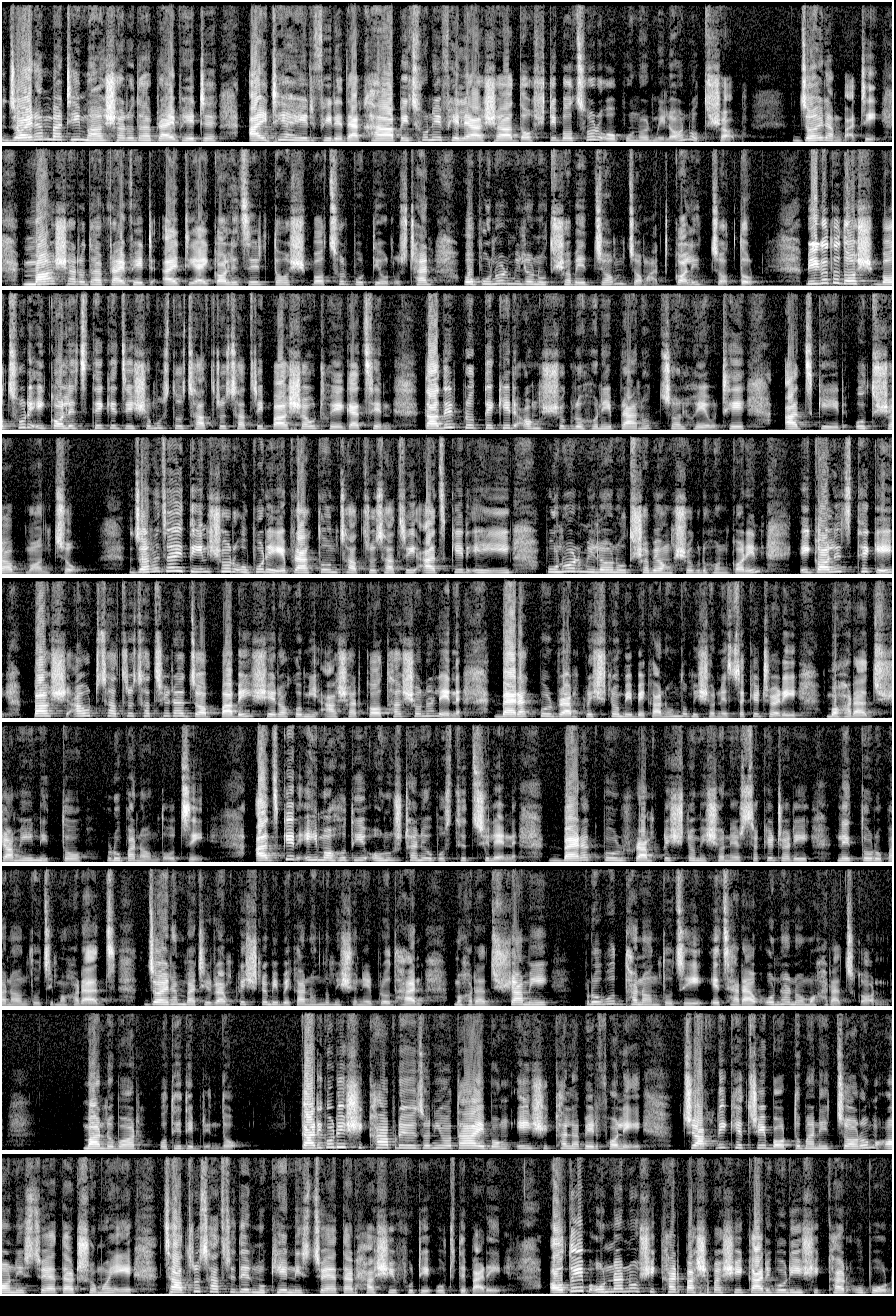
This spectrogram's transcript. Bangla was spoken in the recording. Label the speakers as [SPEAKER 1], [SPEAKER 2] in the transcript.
[SPEAKER 1] জয়রামবাটি মা শারদা প্রাইভেট আইটিআই এর ফিরে দেখা, পিছনে ফেলে আসা দশটি বছর ও পুনর্মিলন উৎসব। জয়রামবাটি মা শারদা প্রাইভেট আইটিআই কলেজের দশ বছর পূর্তি অনুষ্ঠান ও পুনর্মিলন উৎসবে জমজমাট কলেজ চত্বর। বিগত দশ বছর এই কলেজ থেকে যে সমস্ত ছাত্রছাত্রী পাস আউট হয়ে গেছেন, তাদের প্রত্যেকের অংশগ্রহণে প্রাণোজ্জ্বল হয়ে ওঠে আজকের উৎসব মঞ্চ। জানা যায়, তিনশোর উপরে প্রাক্তন ছাত্রছাত্রী আজকের এই পুনর্মিলন উৎসবে অংশগ্রহণ করেন। এই কলেজ থেকেই পাস আউট ছাত্রছাত্রীরা জব পাবেই সেরকমই আশার কথা শোনালেন ব্যারাকপুর রামকৃষ্ণ বিবেকানন্দ মিশনের সেক্রেটারি মহারাজ স্বামী নিত্য রূপানন্দজি আজকের এই মহতি অনুষ্ঠানে উপস্থিত ছিলেন ব্যারাকপুর রামকৃষ্ণ মিশনের সেক্রেটারি নিত্য রূপানন্দজি মহারাজ জয়রামবাটির রামকৃষ্ণ বিবেকানন্দ মিশনের প্রধান মহারাজ স্বামী প্রবুদ্ধানন্দজি এছাড়া অন্যান্য মহারাজগণ। মান্যবর অতিথিবৃন্দ। কারিগরি শিক্ষা প্রয়োজনীয়তা এবং এই শিক্ষালাভের ফলে চাকরি ক্ষেত্রে বর্তমানে চরম অনিশ্চয়তার সময়ে ছাত্রছাত্রীদের মুখে নিশ্চয়তার হাসি ফুটে উঠতে পারে। অতএব অন্যান্য শিক্ষার পাশাপাশি কারিগরি শিক্ষার উপর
